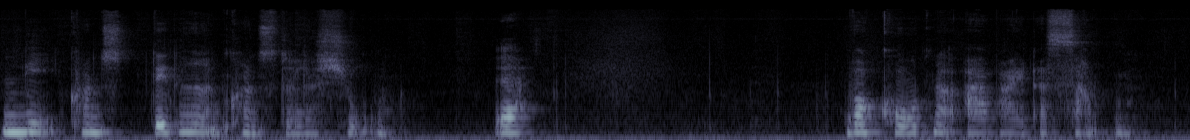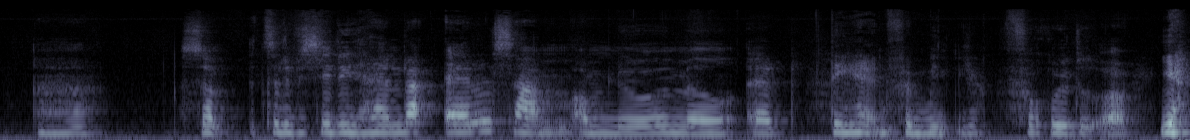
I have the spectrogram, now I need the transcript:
ni, det der hedder en konstellation, ja. hvor kortene arbejder sammen. Aha. Så, så det vil sige, at de handler alle sammen om noget med at Det her er en familie. få ryddet op. Ja,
